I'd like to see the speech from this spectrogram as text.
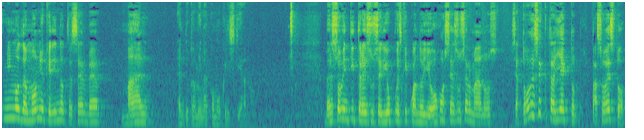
el mismo demonio queriéndote hacer ver mal en tu caminar como cristiano. Verso 23 sucedió pues que cuando llegó José a sus hermanos, o sea, todo ese trayecto pasó esto.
